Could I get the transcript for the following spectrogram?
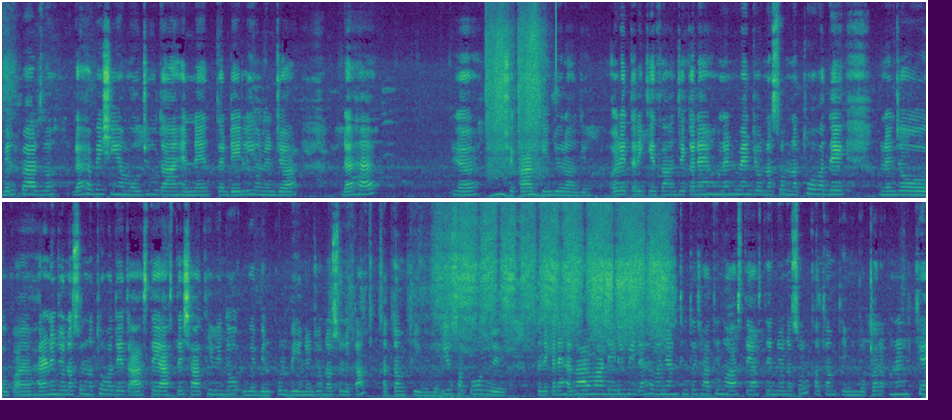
बिलफर्ज़ ॾह बि शींहं मौजूदु आहिनि, त डेली उन्हनि जा ॾह शिकार थींदियूं रहंदियूं। अहिड़े तरीक़े सां जेकॾहिं हुननि में जो नसुलु नथो वधे, हुननि जो हरणनि जो नसुलु नथो वधे, त आहिस्ते आहिस्ते छा थी वेंदो? उहे बिल्कुलु बि हिननि जो नसुलु हितां ख़तमु थी वेंदो। इहो सपोज़ हुयो। त जेकॾहिं हज़ार माँ डेली बि ॾह वञनि थियूं, त छा थींदो? आहिस्ते आहिस्ते हिन जो नसुलु ख़तमु थी वेंदो। पर उन्हनि खे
